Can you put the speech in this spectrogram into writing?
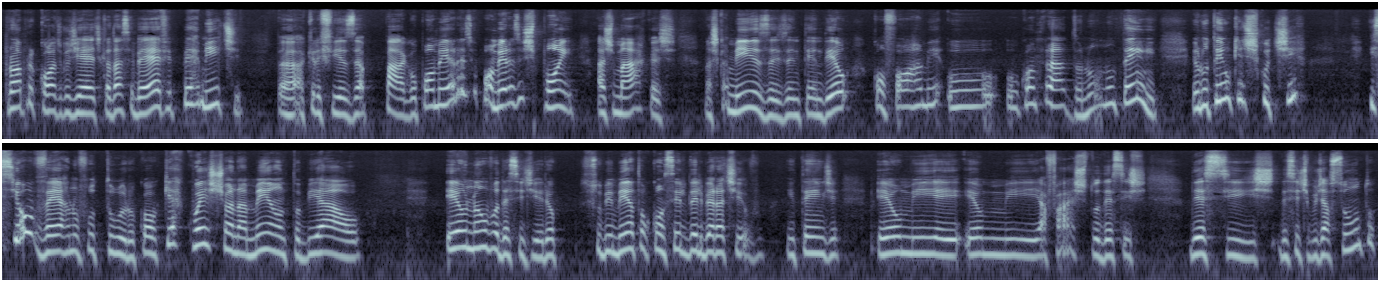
próprio código de ética da CBF permite a Crefisa paga o Palmeiras e o Palmeiras expõe as marcas nas camisas, entendeu? Conforme o, o contrato. Não, não tem, eu não tenho o que discutir e se houver no futuro qualquer questionamento, Bial, eu não vou decidir, eu submeto ao Conselho Deliberativo, entende? Eu me, eu me afasto desses, desses, desse tipo de assunto,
